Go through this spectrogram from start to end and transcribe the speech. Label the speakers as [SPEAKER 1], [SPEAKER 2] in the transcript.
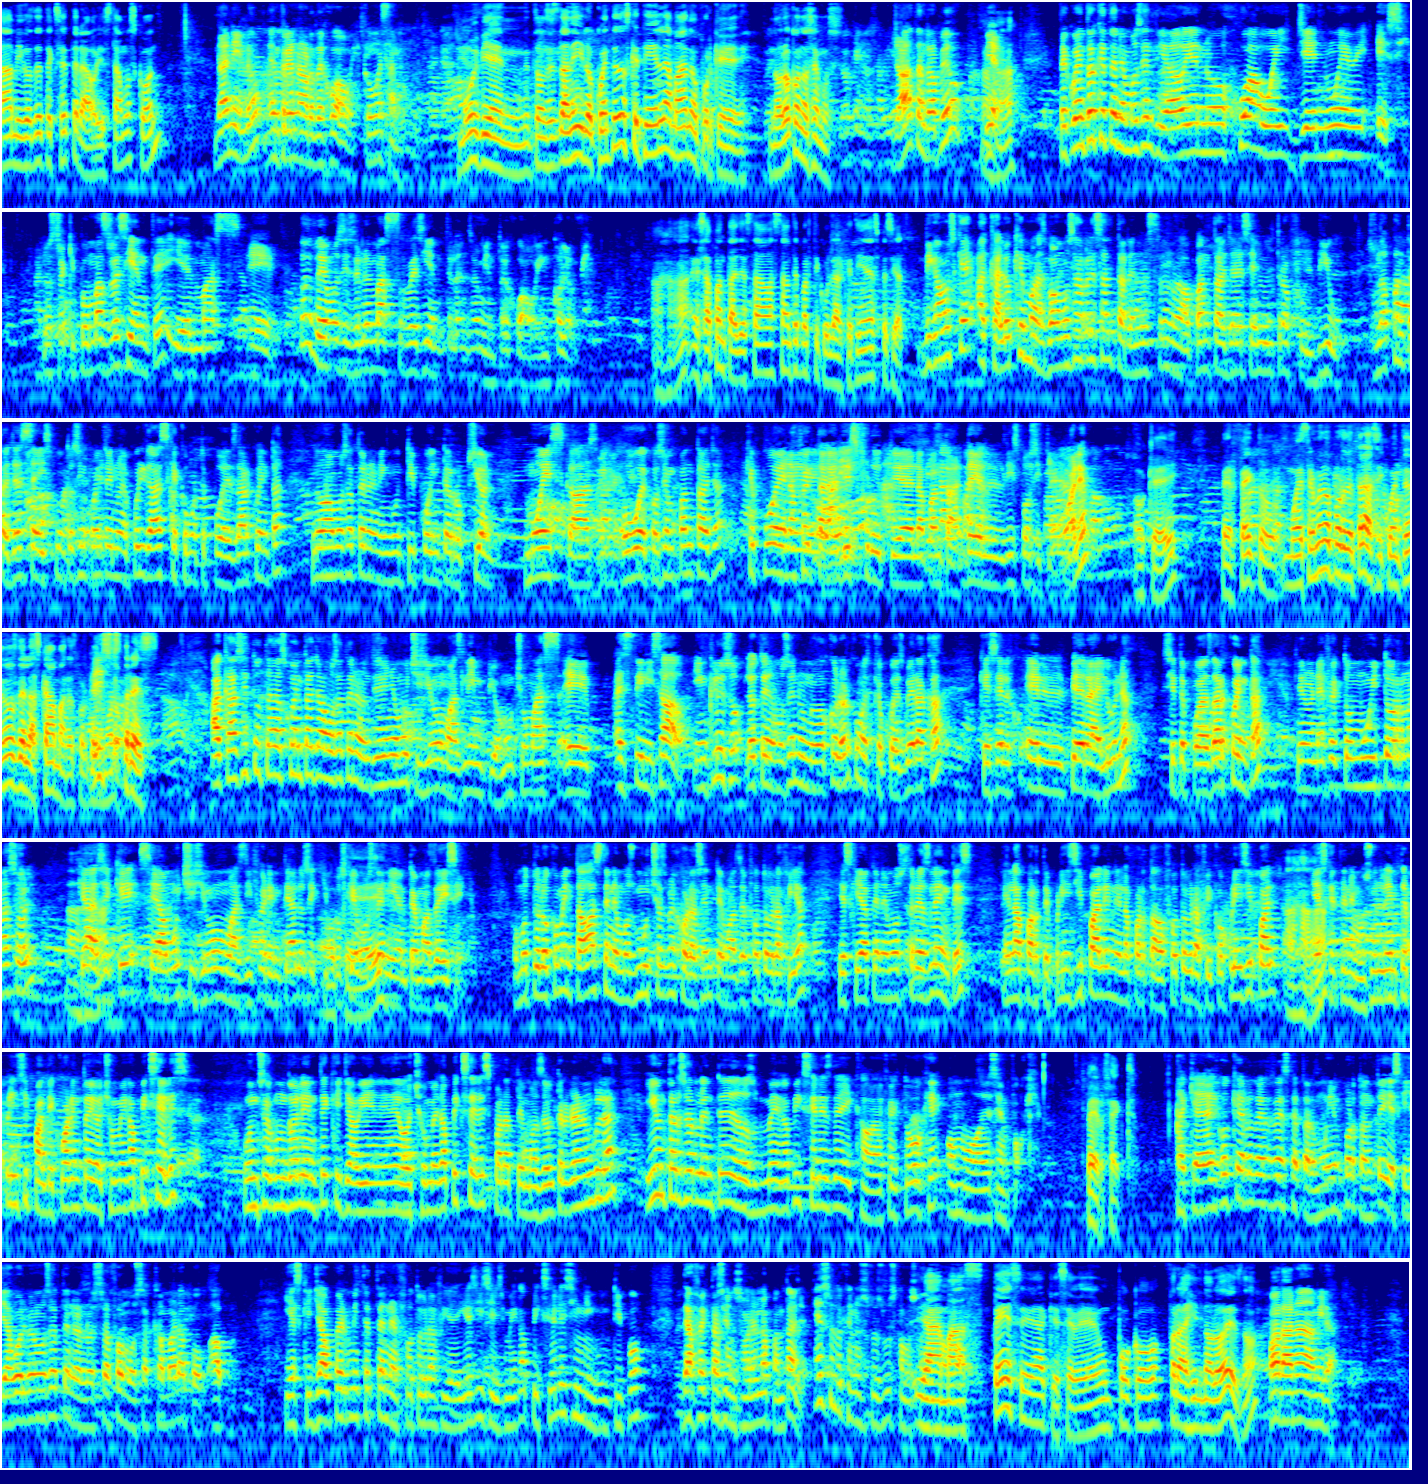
[SPEAKER 1] Hola amigos de TechCetera, hoy estamos con...
[SPEAKER 2] Danilo, entrenador de Huawei. ¿Cómo están?
[SPEAKER 1] Muy bien, entonces Danilo, cuéntenos qué tiene en la mano porque no lo conocemos.
[SPEAKER 2] ¿Ya? ¿Tan rápido? Bien.
[SPEAKER 1] Ajá.
[SPEAKER 2] Te cuento que tenemos el día de hoy el nuevo Huawei Y9S. Nuestro equipo más reciente y el más, eh, podríamos decirlo, el más reciente lanzamiento de Huawei en Colombia.
[SPEAKER 1] Ajá, esa pantalla está bastante particular, ¿qué tiene de especial?
[SPEAKER 2] Digamos que acá lo que más vamos a resaltar en nuestra nueva pantalla es el Ultra Full View. Es una pantalla de 6.59 pulgadas que como te puedes dar cuenta no vamos a tener ningún tipo de interrupción, muescas o huecos en pantalla que pueden afectar el disfrute de la pantalla, del dispositivo, ¿vale?
[SPEAKER 1] Ok, perfecto. Muéstremelo por detrás y cuéntenos de las cámaras porque tenemos tres.
[SPEAKER 2] Acá si tú te das cuenta ya vamos a tener un diseño muchísimo más limpio, mucho más eh, estilizado. Incluso lo tenemos en un nuevo color como el que puedes ver acá, que es el, el piedra de luna. Si te puedes dar cuenta, tiene un efecto muy tornasol que
[SPEAKER 1] Ajá.
[SPEAKER 2] hace que sea muchísimo más diferente a los equipos que hemos tenido en temas de diseño. Como tú lo comentabas, tenemos muchas mejoras en temas de fotografía y es que ya tenemos tres lentes en la parte principal, en el apartado fotográfico principal.
[SPEAKER 1] Ajá.
[SPEAKER 2] Y es que tenemos un lente principal de 48 megapíxeles, un segundo lente que ya viene de 8 megapíxeles para temas de ultra gran angular y un tercer lente de 2 megapíxeles dedicado a efecto bokeh o modo desenfoque.
[SPEAKER 1] Perfecto.
[SPEAKER 2] Aquí hay algo que re- rescatar muy importante y es que ya volvemos a tener nuestra famosa cámara pop-up. Y es que ya permite tener fotografía de 16 megapíxeles sin ningún tipo de afectación sobre la pantalla. Eso es lo que nosotros buscamos.
[SPEAKER 1] Y además, pese a que se ve un poco frágil, no lo es, ¿no?
[SPEAKER 2] Para nada, mira.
